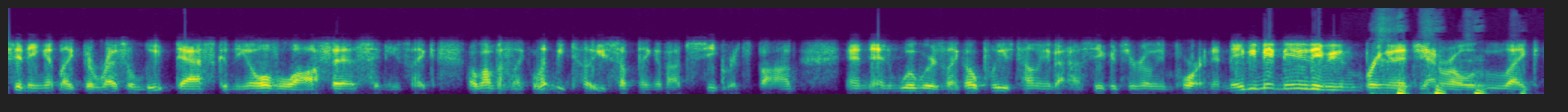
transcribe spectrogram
sitting at like the Resolute desk in the Oval Office, and he's like, Obama's like, let me tell you something about secrets, Bob, and and Woodward's like, oh, please tell me about how secrets are really important, and maybe maybe, maybe they even bring in a general who like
